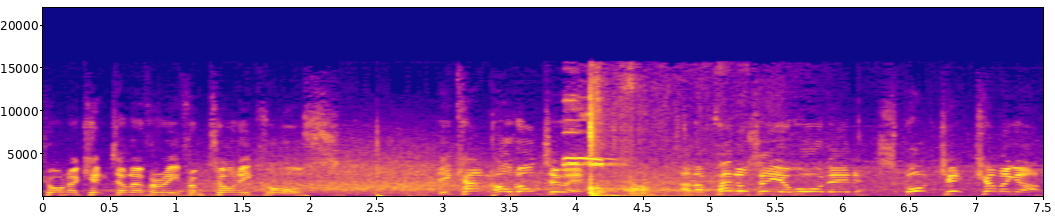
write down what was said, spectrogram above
Corner kick delivery from Toni Kroos. He can't hold on to it. And a penalty awarded. Spot kick coming up.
